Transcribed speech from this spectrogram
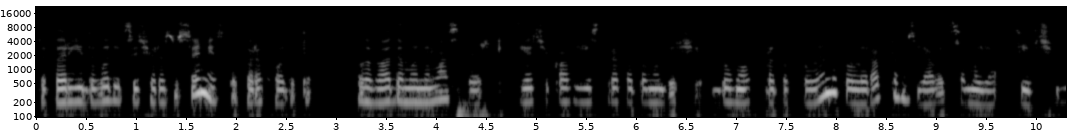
Тепер їй доводиться через усе місто переходити. Левадами нема стежки. Я чекав її з трепетом у душі, думав про ту хвилину, коли раптом з'явиться моя дівчина.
